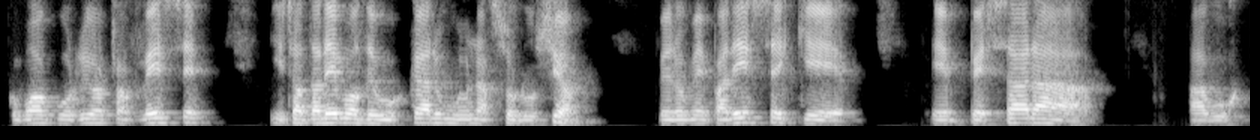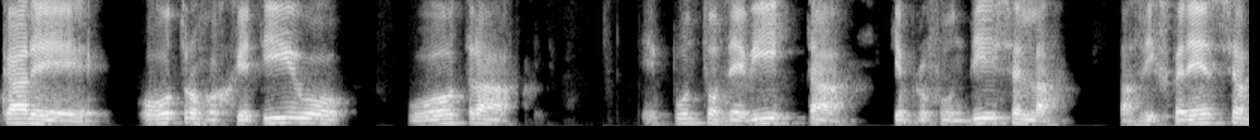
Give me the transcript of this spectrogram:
como ha ocurrido otras veces, y trataremos de buscar una solución. Pero me parece que empezar a, a buscar eh, otros objetivos u otros eh, puntos de vista que profundicen las, las diferencias,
